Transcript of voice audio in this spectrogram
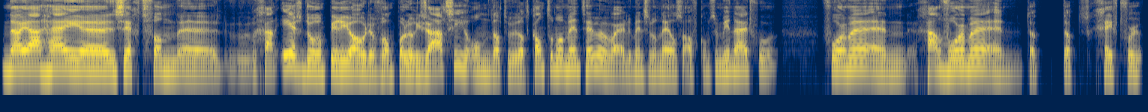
Nou ja, hij uh, zegt van uh, we gaan eerst door een periode van polarisatie, omdat we dat kantelmoment hebben waar de mensen van Nederlandse afkomst een minderheid voor, vormen en gaan vormen. En dat, dat geeft voor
